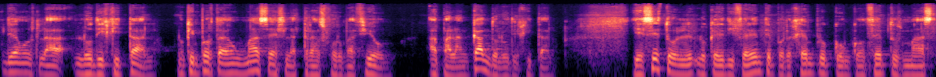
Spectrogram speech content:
digamos, la, lo digital. Lo que importa aún más es la transformación, apalancando lo digital. Y es esto lo que es diferente, por ejemplo, con conceptos más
